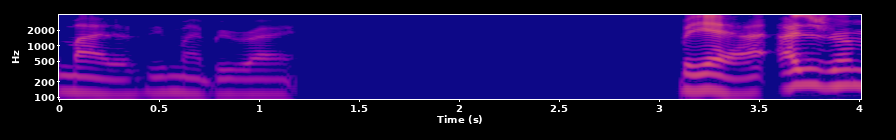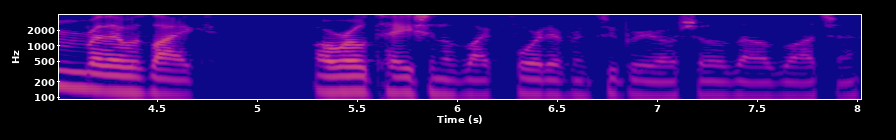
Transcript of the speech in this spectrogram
might have. You might be right. But yeah, I, I just remember there was like a rotation of like four different superhero shows I was watching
